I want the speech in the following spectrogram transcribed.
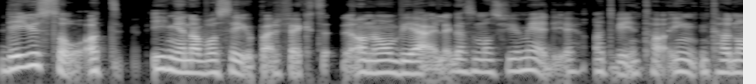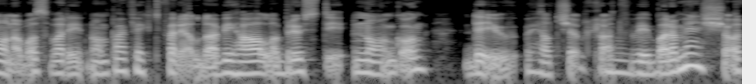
det är ju så att ingen av oss är ju perfekt. Om vi är ärliga så måste vi ju medge att vi inte har, inte har någon av oss varit någon perfekt förälder. Vi har alla brustit någon gång. Det är ju helt självklart, mm. för vi är bara människor.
